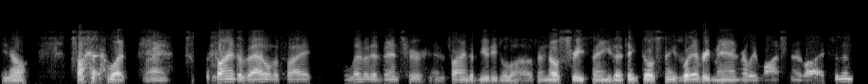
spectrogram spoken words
You know, Find what right. find a battle to fight, live an adventure, and find the beauty to love. And those three things, I think those things what every man really wants in their life. And then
